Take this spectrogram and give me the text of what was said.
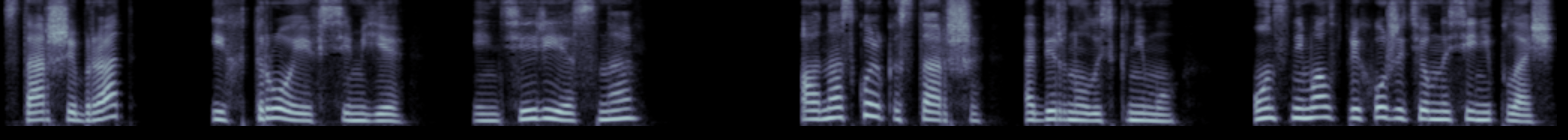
«Старший брат? Их трое в семье. Интересно». «А насколько старше?» — обернулась к нему. Он снимал в прихожей темно-синий плащ.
